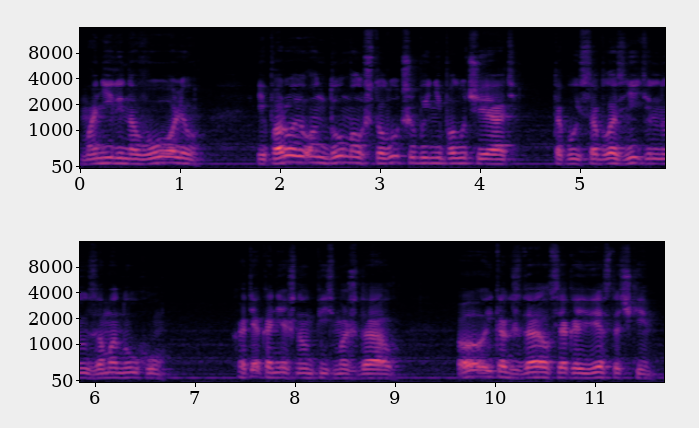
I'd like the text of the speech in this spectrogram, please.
манили на волю, и порой он думал, что лучше бы не получать такую соблазнительную замануху. Хотя, конечно, он письма ждал. Ой, как ждал всякой весточки –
